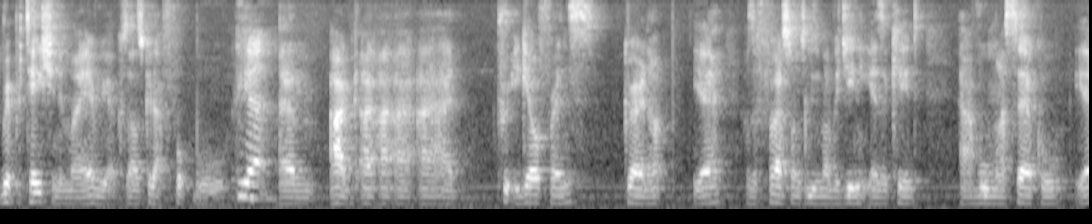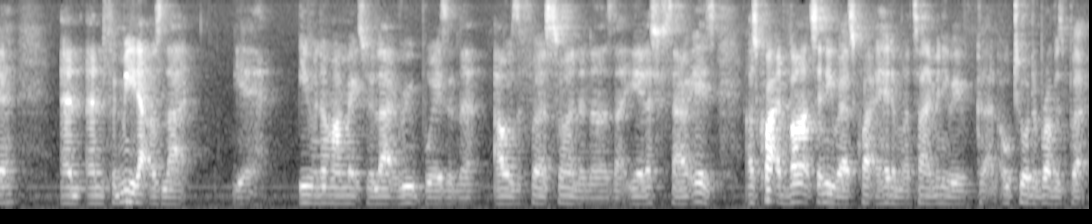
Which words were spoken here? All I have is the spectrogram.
reputation in my area because I was good at football Yeah. um, I, I, I, I had pretty girlfriends growing up. Yeah, I was the first one to lose my virginity as a kid out of all my circle. Yeah, and and for me that was like, yeah. Even though my mates were like rude boys and that, I was the first one, and I was like, yeah, that's just how it is. I was quite advanced anyway. I was quite ahead of my time anyway. I had two older brothers, but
